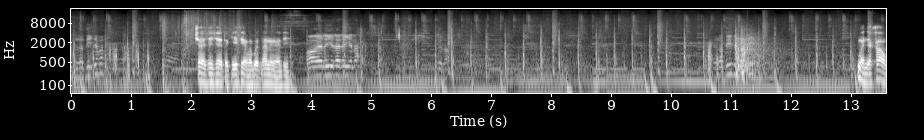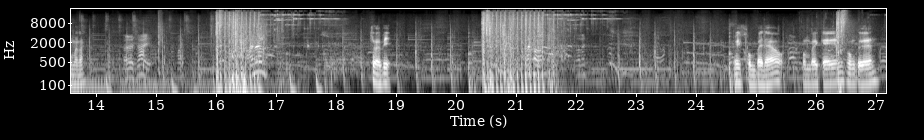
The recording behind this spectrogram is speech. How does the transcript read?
หนึ่งนาทีใช่ปะใช่ใช่ใช่ตะกี้เสียงระเบิดหน้าหนึ่งนาที อ๋อได้ยินแล้วได้ยินแล้ว เหมือนจะเข้ามานะเออใช่มาตายหนึ่งสวยพี่ตายสองเอาเลย อะไรวะไม่คมไปแล้วคมไปเกินคมเกิน เพื่อ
